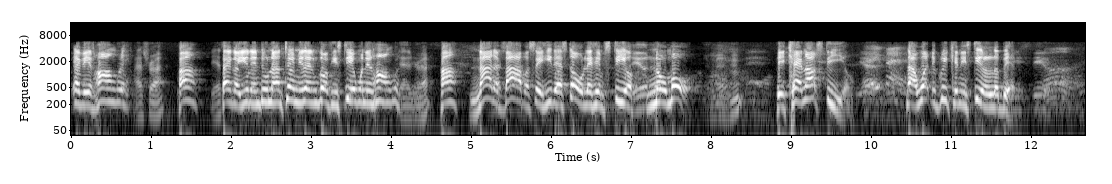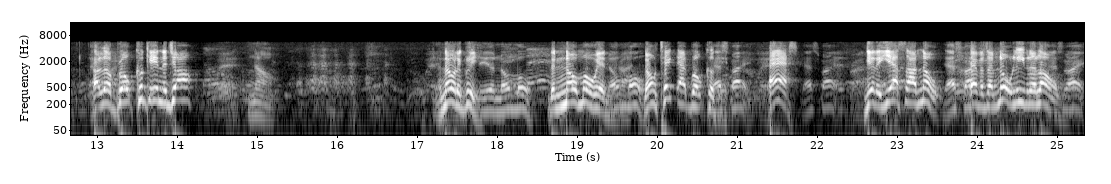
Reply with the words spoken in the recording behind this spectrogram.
if he's hungry. That's right. Huh? Yes. Thank God you didn't do nothing to him. You let him go if he steal when he's hungry. That's right. Huh? Now the Bible say he that stole, let him steal Steal no more. Mm-hmm. He cannot steal. Now, what degree can he steal a little bit? A little broke cookie in the jar? No. No degree. Still no more. The no more in No more. Don't take that broke cookie. That's right. Ask. That's right. Get a yes or no. That's right. If it's a no, leave it alone. That's right.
